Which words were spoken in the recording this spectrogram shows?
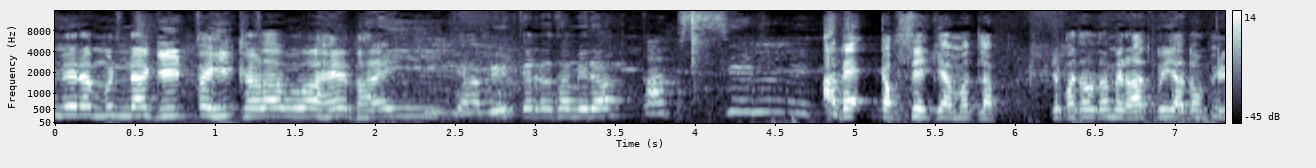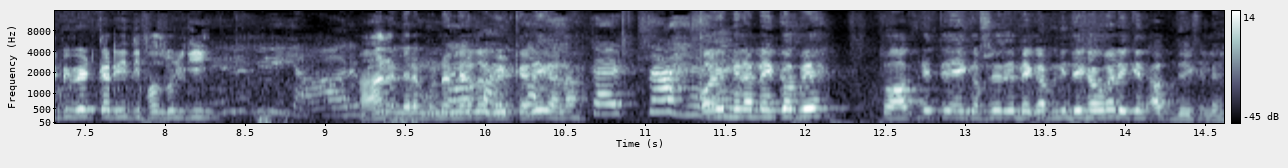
मेरा मुन्ना गेट पे ही खड़ा हुआ है भाई। क्या वेट कर रहा था मेरा? कब से? अबे कब से क्या मतलब? मुझे पता होता मैं रात को ही आता हूँ फिर भी वेट कर रही थी फजूल की। हाँ ना मेरा मुन्ना मेरा तो वेट करेगा ना। करता है। और ये मेरा मेकअप है तो आपने तो एक हफ़्ते से मेकअप नहीं देखा होगा लेकिन अब देख लें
